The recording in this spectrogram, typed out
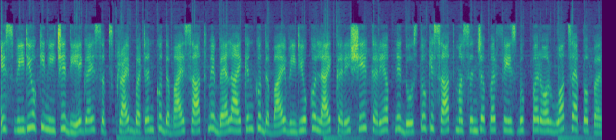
اس ویڈیو کے نیچے دیے گئے سبسکرائب بٹن کو دبائے، ساتھ میں بیل آئیکن کو دبائے ویڈیو کو لائک کریں، شیئر کریں اپنے دوستوں کے ساتھ مسنجر پر فیس بک پر اور واٹس ایپ پر۔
